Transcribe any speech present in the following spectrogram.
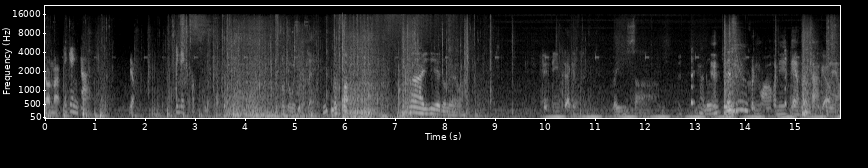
ย้อนมาก พี่เก่งกาจเยี่ยม พี่เล็กครับตัวสปอร์ตไอ้เหี้ยโดนเลยเหรอวะ 15 seconds. ไรซ่าอะโดนคุณหมอคนนี้เตรียมรักษาคุณแล้ว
